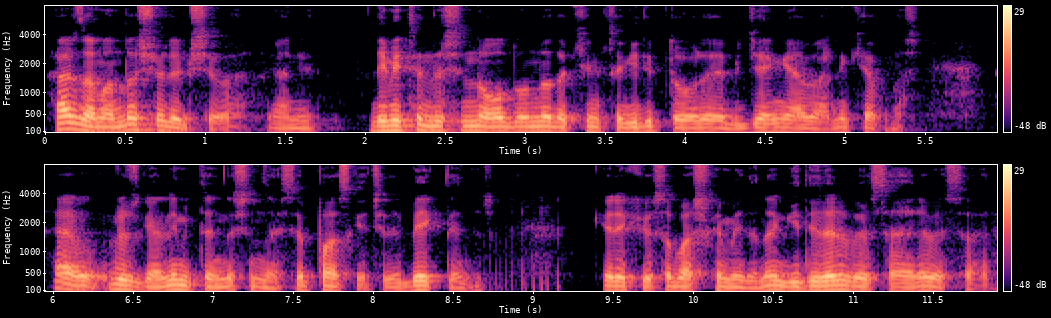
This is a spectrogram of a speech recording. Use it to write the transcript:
Her zaman da şöyle bir şey var. Yani limitin dışında olduğunda da kimse gidip de oraya bir cengaverlik yapmaz. Her rüzgar limitlerin dışındaysa pas geçilir, beklenir. Gerekiyorsa başka meydana gidilir vesaire vesaire.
